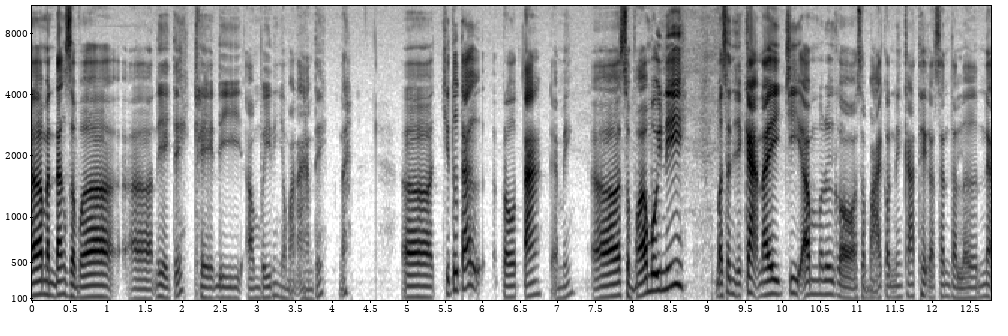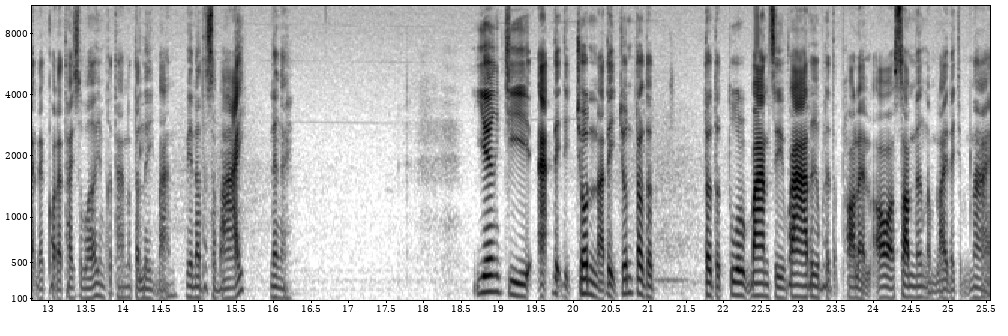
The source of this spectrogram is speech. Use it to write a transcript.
អឺមិនដឹង server នេះអីទេ KD MV នេះខ្ញុំបានអានទេណាអឺជាទូទៅ Prota Gaming អឺ server មួយនេះ បើសិនជាករណី GM ឬក៏សបាយគាត់មានការ take action ទៅលើអ្នកដែលគាត់ attach server ខ្ញុំគិតថានៅតែលេងបានវានៅតែសបាយហ្នឹងហើយយើងជាអតិថិជនអតិថិជនត្រូវទៅទៅទទួលបានសេវាឬផលិតផលដែលល្អសមនឹងតម្លៃដែលចំណាយ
